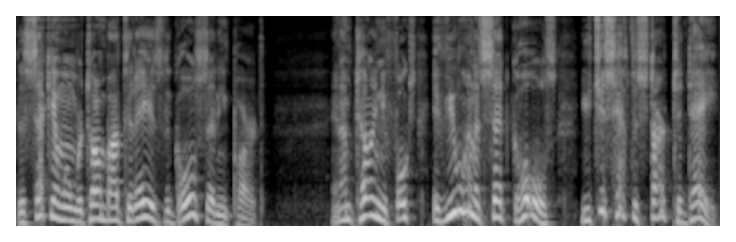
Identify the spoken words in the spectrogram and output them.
The second one we're talking about today is the goal setting part. And I'm telling you, folks, if you want to set goals, you just have to start today.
